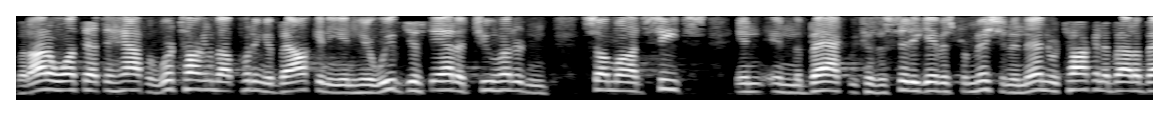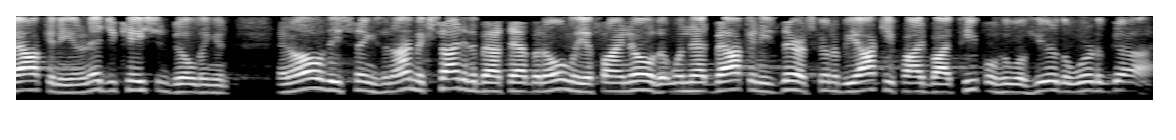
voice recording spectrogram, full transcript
But I don't want that to happen. We're talking about putting a balcony in here. We've just added 200 and some odd seats in, in the back because the city gave us permission. And then we're talking about a balcony and an education building and, and all of these things. And I'm excited about that, but only if I know that when that balcony's there, it's going to be occupied by people who will hear the Word of God.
